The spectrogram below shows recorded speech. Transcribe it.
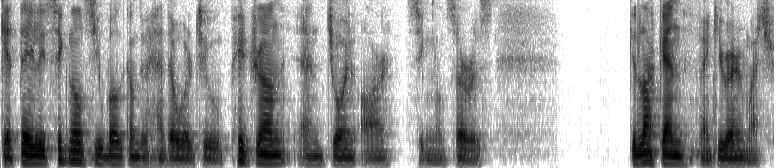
get daily signals, you're welcome to head over to Patreon and join our signal service. Good luck and thank you very much.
